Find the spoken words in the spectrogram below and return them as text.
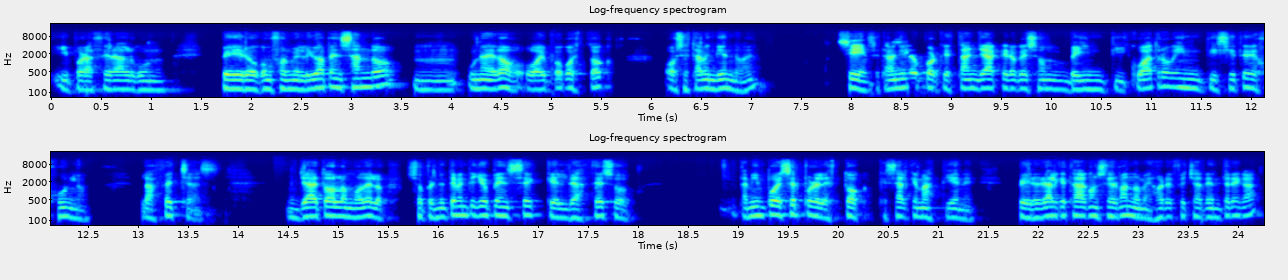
y por hacer algún... Pero conforme lo iba pensando, mm, una de dos, o hay poco stock o se está vendiendo, ¿eh? Sí. Se está vendiendo porque están ya, creo que son 24, 27 de junio las fechas ya de todos los modelos. Sorprendentemente yo pensé que el de acceso también puede ser por el stock, que sea el que más tiene, pero era el que estaba conservando mejores fechas de entrega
